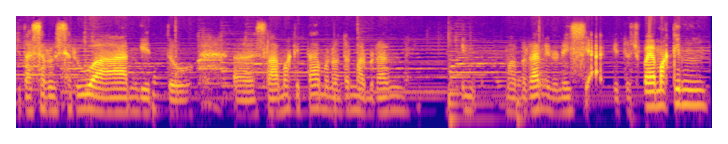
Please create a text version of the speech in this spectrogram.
kita seru-seruan gitu. Uh, selama kita menonton Marberan in, Marberan Indonesia gitu, supaya makin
